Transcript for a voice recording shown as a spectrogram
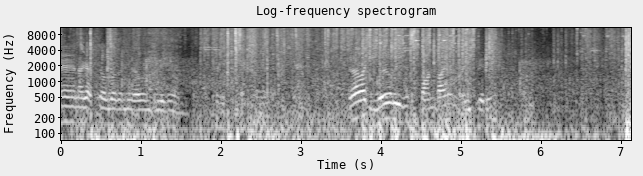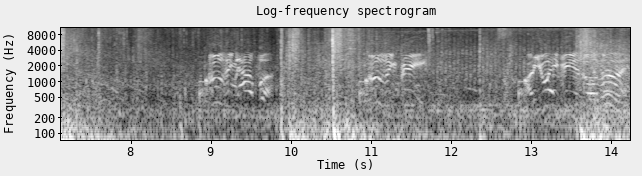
And I got killed with a new LMG again. Pretty exciting. Did I like literally just spawned by him? Are you kidding? Losing Alpha. Losing B. Our UAV is online.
